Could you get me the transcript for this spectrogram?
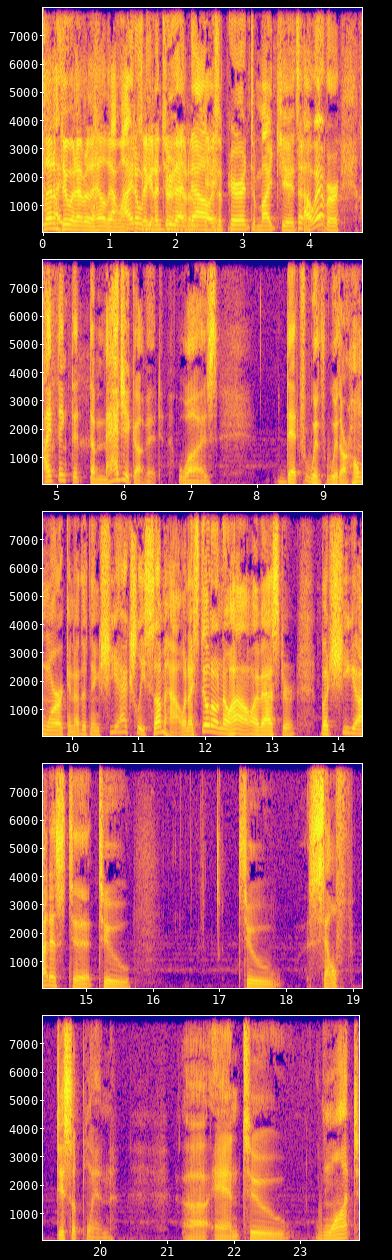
let them do whatever the hell they want. I don't even do that now okay. as a parent to my kids. However, I think that the magic of it was that with with our homework and other things, she actually somehow, and I still don't know how. I've asked her, but she got us to to to self discipline uh, and to want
